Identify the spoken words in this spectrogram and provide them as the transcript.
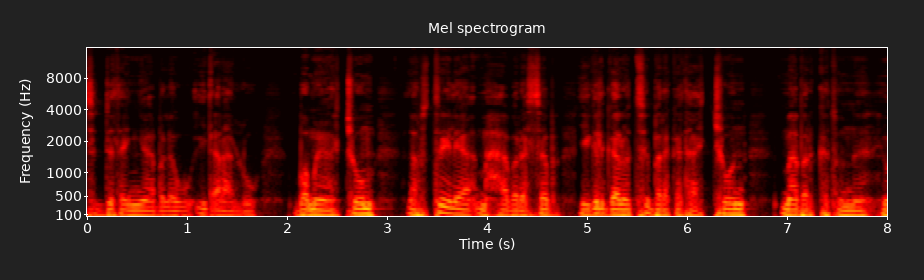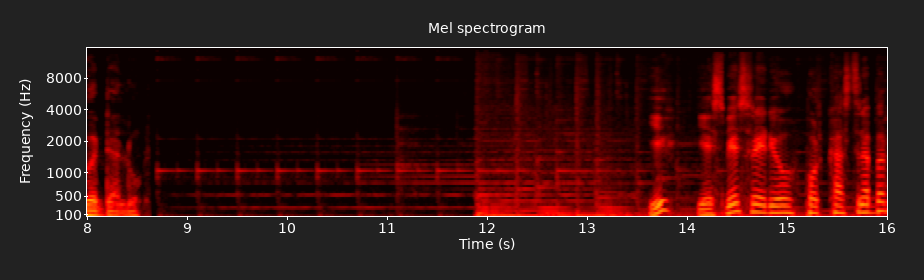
ስደተኛ ብለው ይጠራሉ። በሙያቸውም ለአውስትሬልያ ማኅበረሰብ የግልጋሎት በረከታቸውን ማበርከቱን ይወዳሉ። ይህ የ SBS ሬዲዮ ፖድካስት ነበር።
